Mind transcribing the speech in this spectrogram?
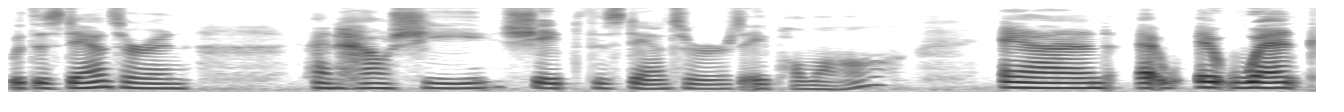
with this dancer, and and how she shaped this dancer's épaulement, and it, it went.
